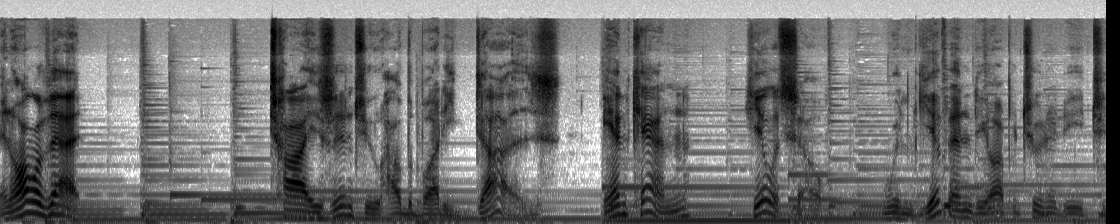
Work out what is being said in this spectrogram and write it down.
And all of that ties into how the body does and can heal itself when given the opportunity to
